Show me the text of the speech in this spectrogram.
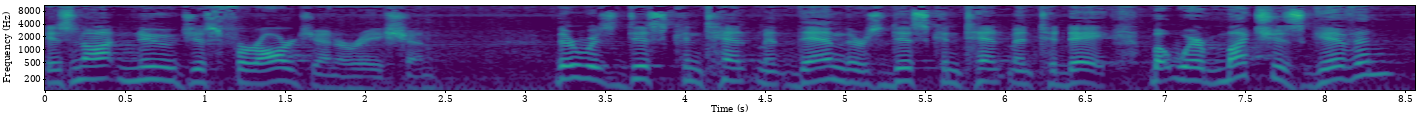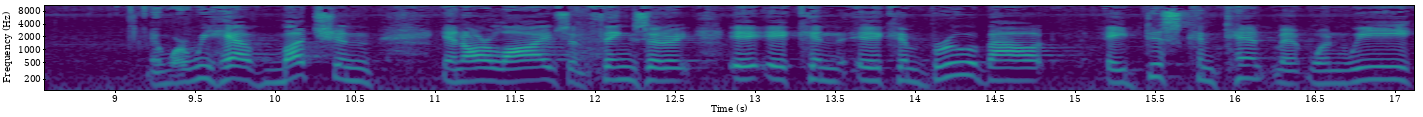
is not new just for our generation. There was discontentment then, there's discontentment today. But where much is given, and where we have much in, in our lives and things that are, it, it, can, it can brew about a discontentment when we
